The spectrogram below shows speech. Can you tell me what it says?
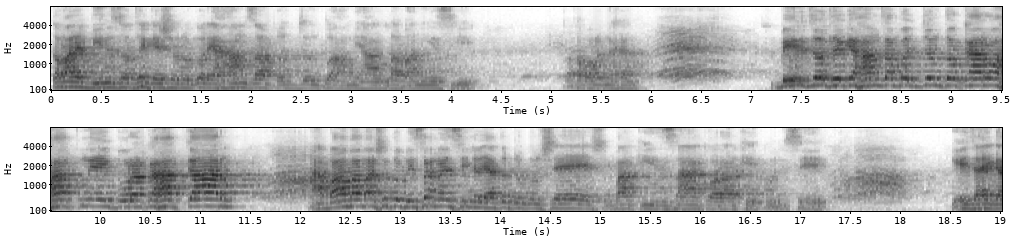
তোমার বীর্য থেকে শুরু করে হামজা পর্যন্ত আমি আল্লাহ বানিয়েছি। কথা বলেন না কেন? বীর্য থেকে হামজা পর্যন্ত কারও হাত নেই, পোড়াটা হাত কার? বাবা মা শুধু বিছানায় ছিল, এতটুকু শেষ, বাকি যা করার খেয়ে করেছে এই জায়গা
